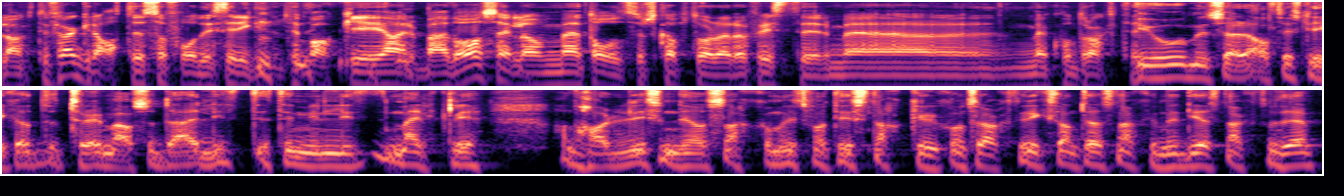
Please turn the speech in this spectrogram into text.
langt ifra gratis å få disse riggene tilbake i arbeid òg, selv om et oljeselskap står der og frister med, med, kontrakter. Jo, men så er det alltid slik at Trøim er også der litt, etter min litt merkelig. Han har det liksom det å snakke om liksom at de snakker kontrakter. ikke sant? De har snakket med de har snakket med dem.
